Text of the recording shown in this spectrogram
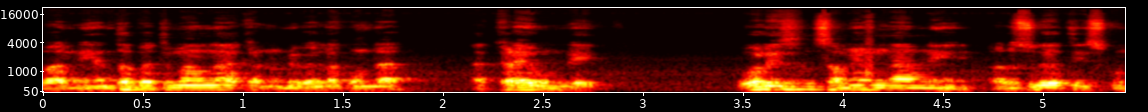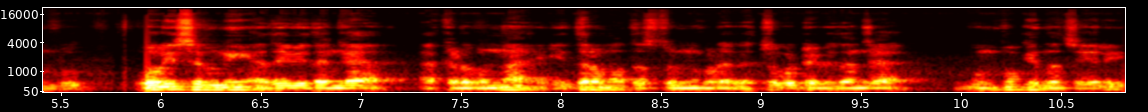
వారిని ఎంత బతిమాలినా అక్కడ నుండి వెళ్ళకుండా అక్కడే ఉండి పోలీసుల సమయాన్ని అరుసుగా తీసుకుంటూ పోలీసుల్ని అదేవిధంగా అక్కడ ఉన్న ఇతర మతస్థుల్ని కూడా రెచ్చగొట్టే విధంగా గుంపు కింద చేరి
